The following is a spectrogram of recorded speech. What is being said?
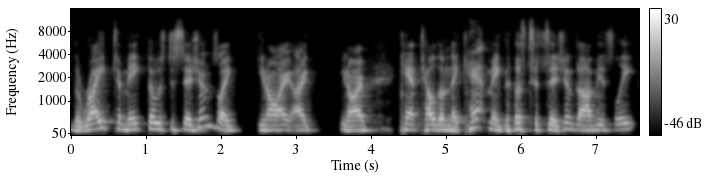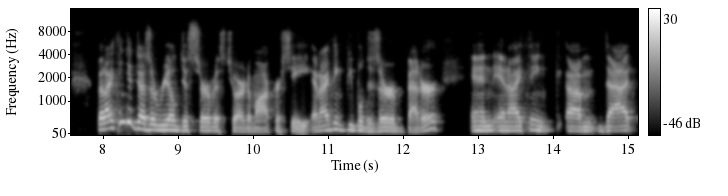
the right to make those decisions like you know i i you know i can't tell them they can't make those decisions obviously but i think it does a real disservice to our democracy and i think people deserve better and and i think um, that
